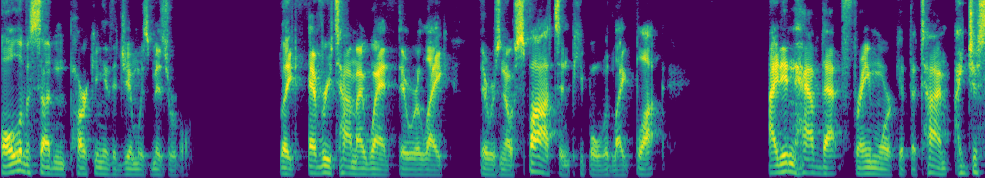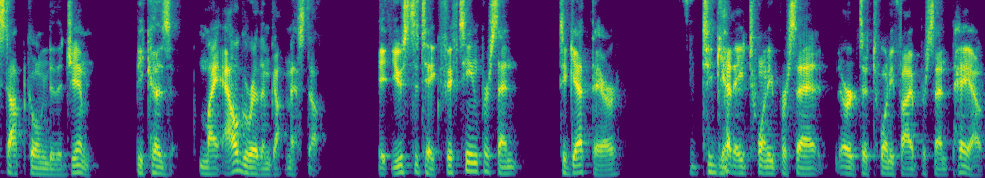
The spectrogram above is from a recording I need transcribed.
all of a sudden, parking at the gym was miserable. Like every time I went, there were like there was no spots, and people would like block. I didn't have that framework at the time. I just stopped going to the gym because my algorithm got messed up. It used to take 15% to get there to get a 20% or to 25% payout.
